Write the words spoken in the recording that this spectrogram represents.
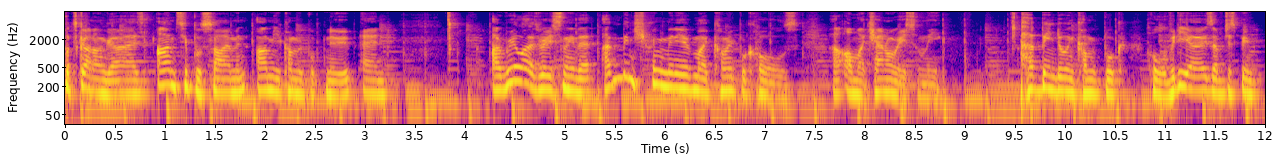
What's going on guys? I'm Simple Simon, I'm your comic book noob and I realized recently that I haven't been showing many of my comic book hauls uh, on my channel recently. I've been doing comic book haul videos, I've just been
